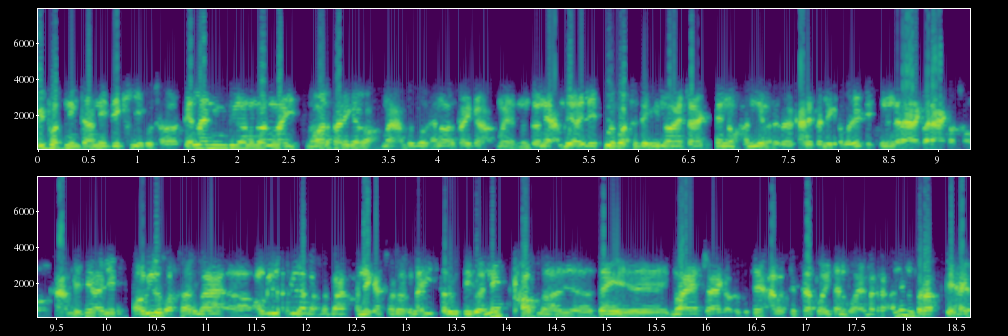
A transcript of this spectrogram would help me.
विपद निम्ताउने देखिएको छ। त्यसलाई न्यूनीकरण गर्नलाई नगरपालिकाको हकमा हाम्रो गोर्खा नगरपालिका हकमा हेर्नुहुन्छ भने हामीले अहिले यो वर्षदेखि नयाँ ट्र्याक चाहिँ नखन्ने भनेर कार्यपालिकाबाटै डिसिजन गराएर गराएका छौँ। हामीले चाहिँ अहिले अघिल्लो वर्षहरूमा अघिल्लो अघिल्ला वर्षमा खनेका सडकलाई स्तरवृद्धि गर्ने थप चाहिँ नयाँ ट्र्याकहरूको चाहिँ आवश्यकता पहिचान भए मात्र खन्यौँ तर त्यसलाई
